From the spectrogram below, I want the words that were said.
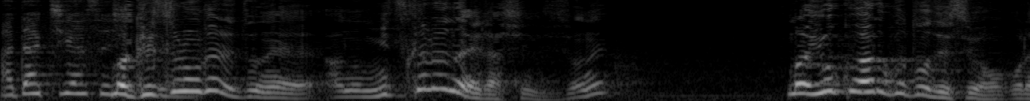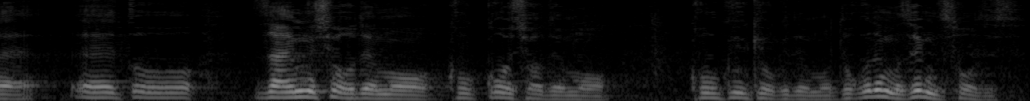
足立康まあ、史結論君から言うとね、あの見つからないらしいんですよね。まあ、よくあることですよ、これ、えーと、財務省でも国交省でも航空局でもどこでも全部そうです。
